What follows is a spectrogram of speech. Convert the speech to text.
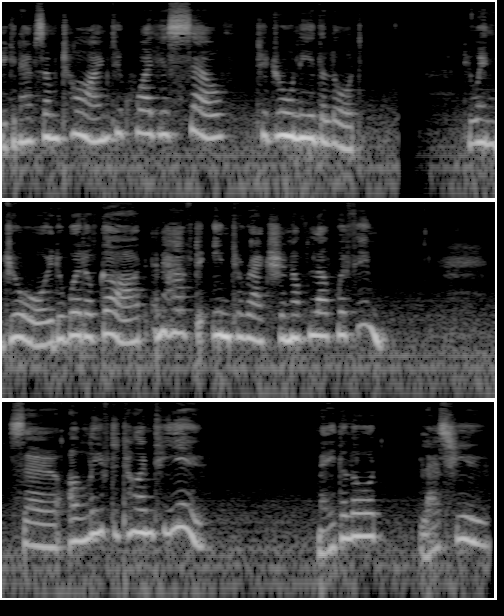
you can have some time to quiet yourself to draw near the Lord to enjoy the Word of God and have the interaction of love with Him. So I'll leave the time to you. May the Lord bless you.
